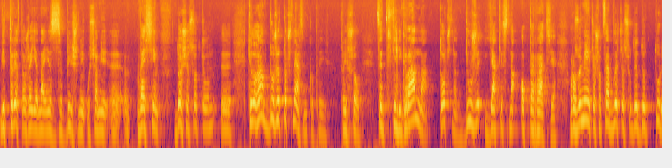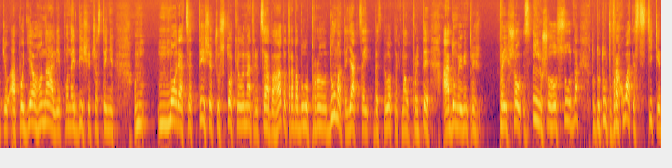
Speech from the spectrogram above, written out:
від 300, вже є найзбільшений у сьомій е, В7 до 600 кілом, е, кілограм. Дуже точнесенько прийшов. Це філігранна, точна, дуже якісна операція. Розумієте, що це ближче сюди до турків, а по діагоналі, по найбільшій частині моря це 1100 кілометрів. Це багато. Треба було продумати, як цей безпілотник мав пройти. А думаю, він прийшов прийшов з іншого судна. Тобто тут врахувати стільки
